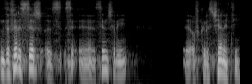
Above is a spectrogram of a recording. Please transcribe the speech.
in the first uh, uh, century uh, of Christianity,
